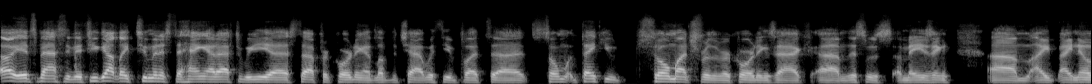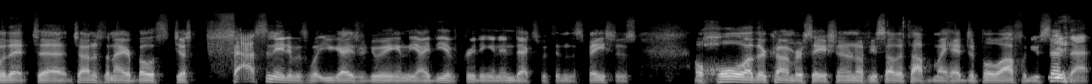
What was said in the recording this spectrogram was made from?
Oh, it's massive. If you got like two minutes to hang out after we uh, stop recording, I'd love to chat with you. But uh, so thank you so much for the recording, Zach. Um, this was amazing. Um, I I know that uh, Jonathan and I are both just fascinated with what you guys are doing, and the idea of creating an index within the space is a whole other conversation. I don't know if you saw the top of my head to blow off when you said yeah. that.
